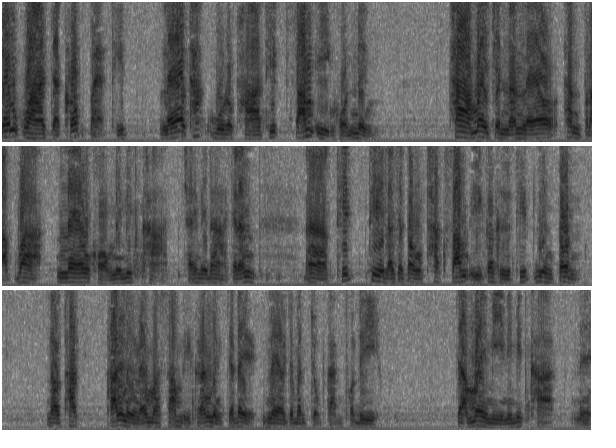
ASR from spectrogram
จนกว่าจะครบแปดทิศแล้วทักบุรพาทิศซ้ำอีกหนหนึ่ง ถ้าไม่เช่นนั้นแล้วท่านปรับว่าแนวของนิมิตขาดใช้ไม่ได้ ฉะนั้นทิศที่เราจะต้องทักซ้ำอีกก็คือทิศเบื้องต้น เราทักครั้งหนึ่งแล้วมาซ้ำอีกครั้งหนึ่งจะได้แนวจะบรรจบกันพอดี จะไม่มีนิมิตขาดนี่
